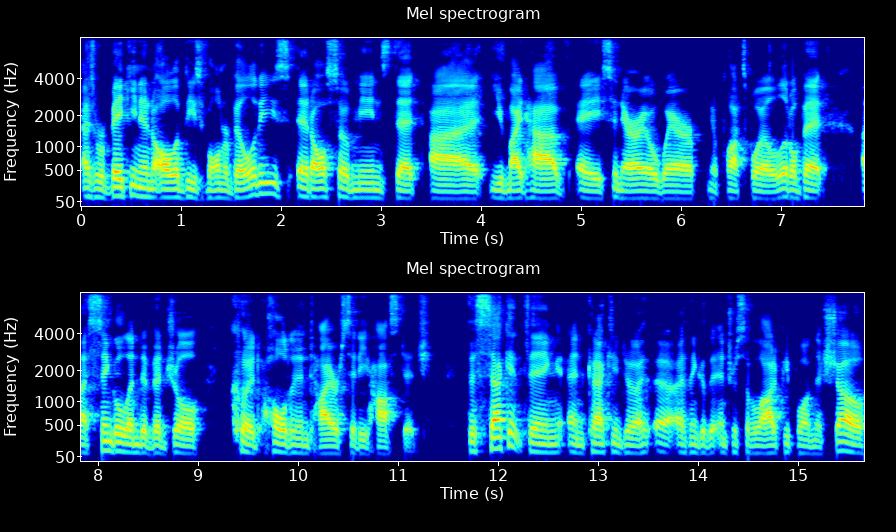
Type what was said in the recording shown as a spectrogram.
as we're baking in all of these vulnerabilities it also means that uh, you might have a scenario where you know plot spoil a little bit a single individual could hold an entire city hostage. The second thing and connecting to uh, i think of the interest of a lot of people on this show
